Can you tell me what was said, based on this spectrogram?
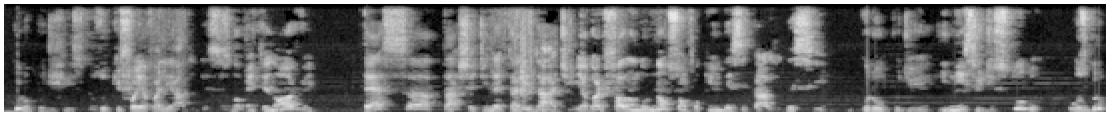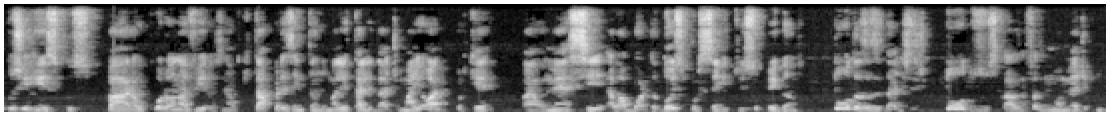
grupo de riscos, o que foi avaliado desses 99, dessa taxa de letalidade, e agora falando não só um pouquinho desse caso, desse grupo de início de estudo, os grupos de riscos para o coronavírus, né, o que está apresentando uma letalidade maior, porque a OMS ela aborda 2%, isso pegando todas as idades de todos os casos, né, fazendo uma média com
